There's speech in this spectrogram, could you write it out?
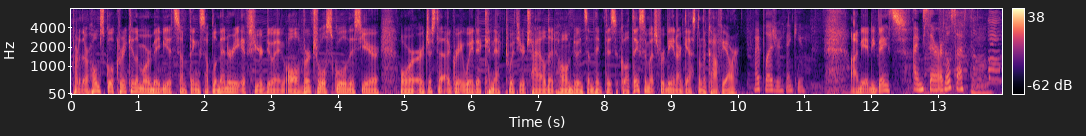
part of their homeschool curriculum, or maybe it's something supplementary if you're doing all virtual school this year, or, or just a, a great way to connect with your child at home doing something physical. Thanks so much for being our guest on the coffee hour. My pleasure. Thank you. I'm Andy Bates. I'm Sarah Gulseth.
